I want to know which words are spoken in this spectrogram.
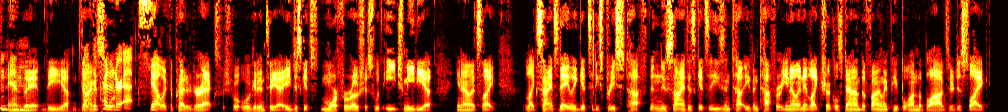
and the the uh, dinosaur. Mm-hmm. Like the Predator X. Yeah, like the Predator X, which we'll, we'll get into. Yeah, he just gets more ferocious with each media. You know, it's like like Science Daily gets it. He's pretty tough. Then New Scientist gets it. He's tou- even tougher. You know, and it like trickles down to finally people on the blogs are just like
